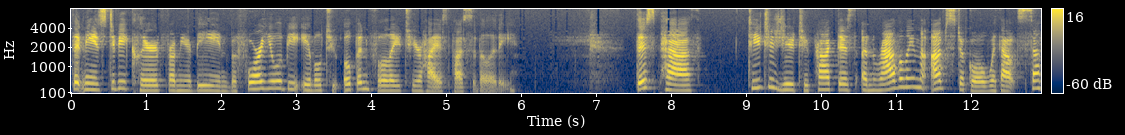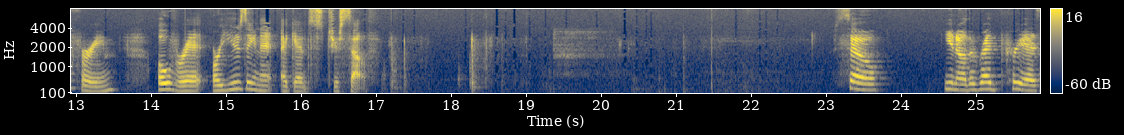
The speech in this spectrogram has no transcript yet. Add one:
that needs to be cleared from your being before you will be able to open fully to your highest possibility. This path teaches you to practice unraveling the obstacle without suffering over it or using it against yourself. So, you know, the red Prius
